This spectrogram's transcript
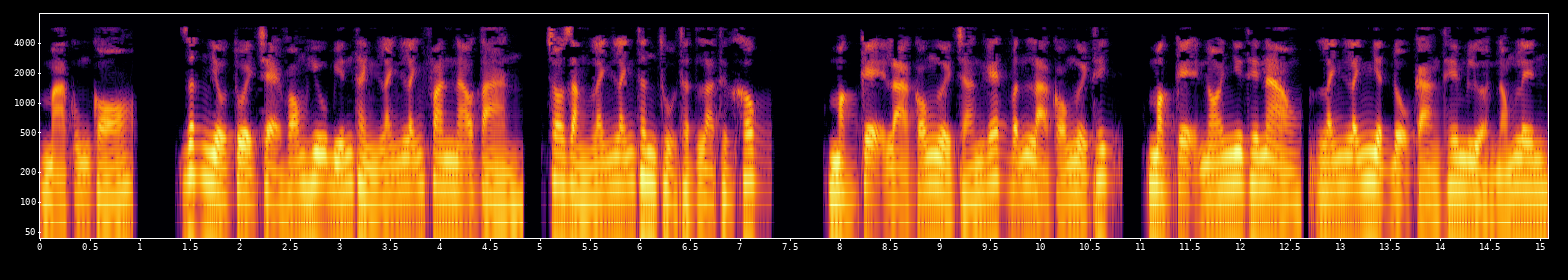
mà cũng có. Rất nhiều tuổi trẻ vong hữu biến thành lãnh lãnh phan não tàn, cho rằng lãnh lãnh thân thủ thật là thực khốc. Mặc kệ là có người chán ghét vẫn là có người thích, mặc kệ nói như thế nào, lãnh lãnh nhiệt độ càng thêm lửa nóng lên,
